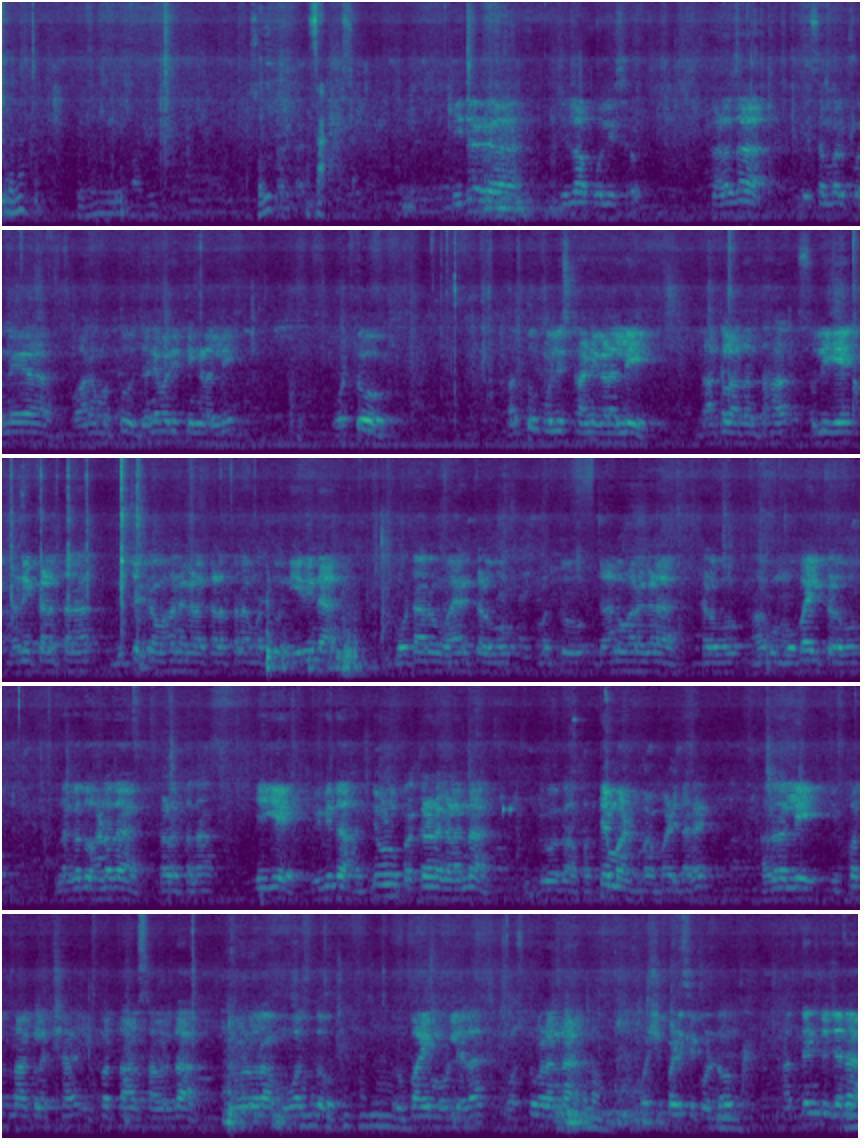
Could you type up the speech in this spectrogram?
ಓಕೆನಾ ಸ್ವಲ್ಪ ಸಾಕು ಸಾಕು ಬೀದರ್ ಜಿಲ್ಲಾ ಪೊಲೀಸರು ಕಳೆದ ಡಿಸೆಂಬರ್ ಕೊನೆಯ ವಾರ ಮತ್ತು ಜನವರಿ ತಿಂಗಳಲ್ಲಿ ಒಟ್ಟು ಹತ್ತು ಪೊಲೀಸ್ ಠಾಣೆಗಳಲ್ಲಿ ದಾಖಲಾದಂತಹ ಸುಲಿಗೆ ಮನೆ ಕಳ್ಳತನ ದ್ವಿಚಕ್ರ ವಾಹನಗಳ ಕಳ್ಳತನ ಮತ್ತು ನೀರಿನ ಮೋಟಾರು ವೈರ್ ಕಳವು ಮತ್ತು ಜಾನುವಾರುಗಳ ಕಳವು ಹಾಗೂ ಮೊಬೈಲ್ ಕಳವು ನಗದು ಹಣದ ಕಳ್ಳತನ ಹೀಗೆ ವಿವಿಧ ಹದಿನೇಳು ಪ್ರಕರಣಗಳನ್ನು ಇವಾಗ ಪತ್ತೆ ಮಾಡ್- ಮಾಡಿದ್ದಾರೆ. ಅದರಲ್ಲಿ ಇಪ್ಪತ್ನಾಲ್ಕು ಲಕ್ಷ ಇಪ್ಪತ್ತಾರು ಸಾವಿರದ ಏಳ್ನೂರ ಮೂವತ್ತು ರೂಪಾಯಿ ಮೌಲ್ಯದ ವಸ್ತುಗಳನ್ನ ವಶಪಡಿಸಿಕೊಂಡು ಹದಿನೆಂಟು ಜನ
